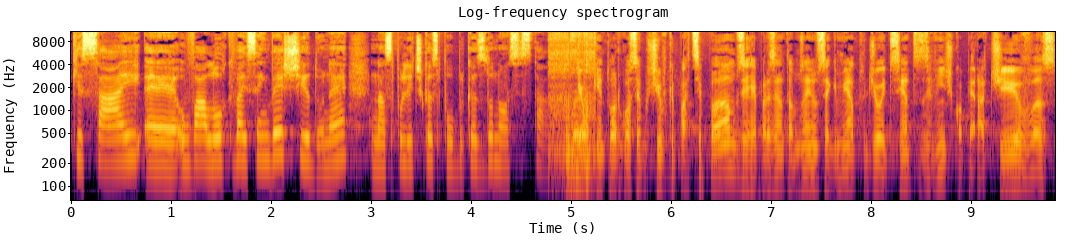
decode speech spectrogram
que sai é, o valor que vai ser investido, né? Nas políticas públicas do nosso Estado. É o quinto ano consecutivo que participamos e representamos aí um segmento de 820 cooperativas,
